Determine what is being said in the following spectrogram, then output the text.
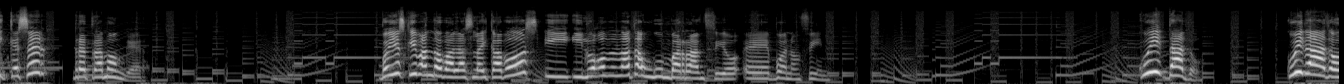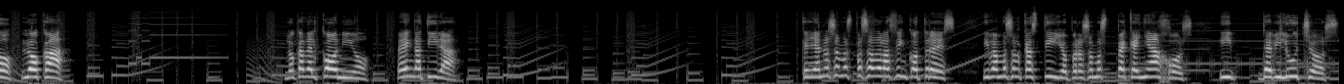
¡Hay que ser Retramonger! Voy esquivando balas like a boss y, luego me mata un Goomba rancio. Eh, bueno, en fin. ¡Cuidado! ¡Cuidado, loca! Loca del conio. Venga, tira. Que ya nos hemos pasado la 5-3 y vamos al castillo, pero somos pequeñajos y debiluchos.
